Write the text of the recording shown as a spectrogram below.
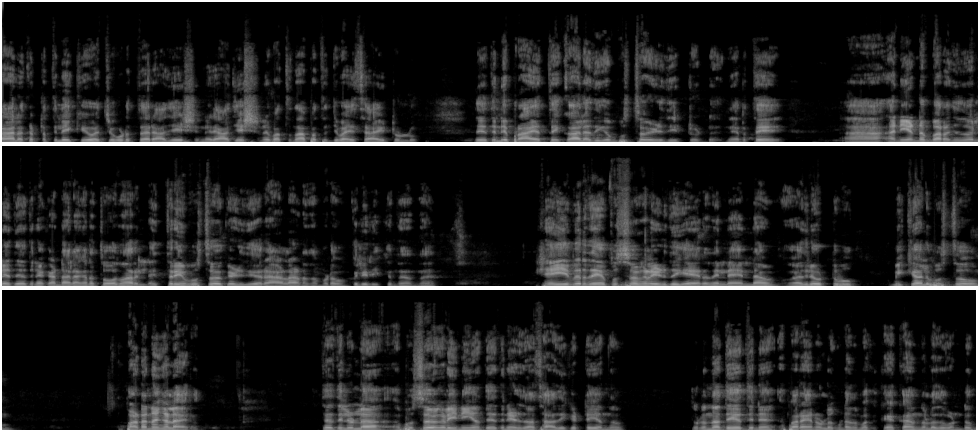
കാലഘട്ടത്തിലേക്ക് വെച്ചു കൊടുത്ത രാജേഷിന് രാജേഷിന് പത്ത് നാൽപ്പത്തഞ്ച് വയസ്സായിട്ടുള്ളൂ. അദ്ദേഹത്തിന്റെ പ്രായത്തെക്കാൾ അധികം പുസ്തകം എഴുതിയിട്ടുണ്ട്. നേരത്തെ അനിയണ്ണം പറഞ്ഞതുപോലെ അദ്ദേഹത്തിനെ കണ്ടാൽ അങ്ങനെ തോന്നാറില്ല. ഇത്രയും പുസ്തകമൊക്കെ എഴുതിയ ഒരാളാണ് നമ്മുടെ മുമ്പിൽ ഇരിക്കുന്നതെന്ന് പക്ഷേ ഈ വെറുതെ പുസ്തകങ്ങൾ എഴുതുകയായിരുന്നില്ല. എല്ലാം അതിൽ ഒട്ടു മിക്കാലും പുസ്തകവും പഠനങ്ങളായിരുന്നു. ഇത്തരത്തിലുള്ള പുസ്തകങ്ങൾ ഇനിയും അദ്ദേഹത്തിന് എഴുതാൻ സാധിക്കട്ടെ എന്നും തുടർന്ന് അദ്ദേഹത്തിന് പറയാനുള്ളതും കൂടെ നമുക്ക് കേൾക്കാം എന്നുള്ളത് കൊണ്ടും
